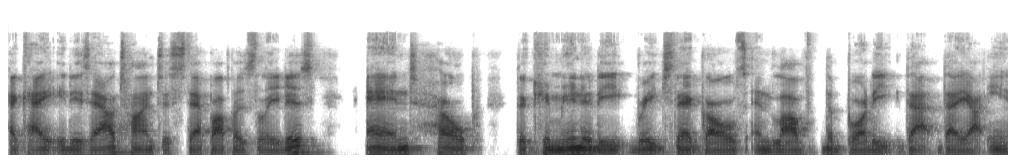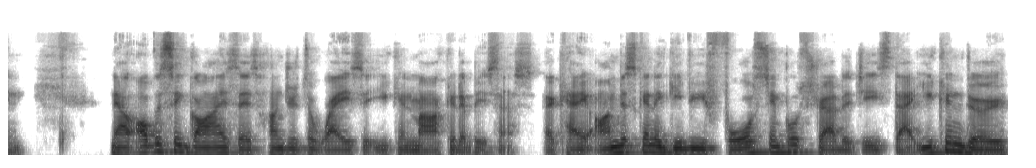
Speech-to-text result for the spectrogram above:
okay, it is our time to step up as leaders and help the community reach their goals and love the body that they are in. Now, obviously, guys, there's hundreds of ways that you can market a business. Okay. I'm just going to give you four simple strategies that you can do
